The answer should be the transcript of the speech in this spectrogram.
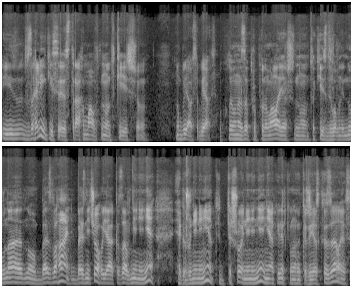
і взагалі якийсь е, страх мав, ну, такий, що ну, боявся, боявся. Коли вона запропонувала, я ж ну, такий здивований. Ну, вона ну, без вагань, без нічого. Я казав, ні-ні-ні. Я кажу, ні-ні-ні, ти, ти що, ні-ні-ні, ніякої нирки. Вона каже, я сказала. і все.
